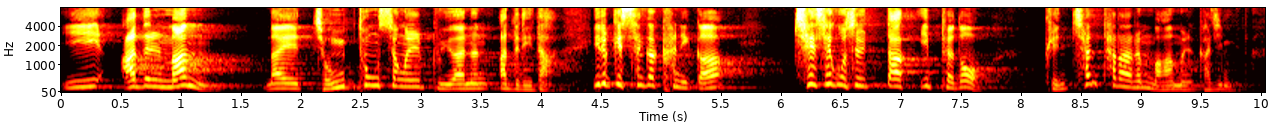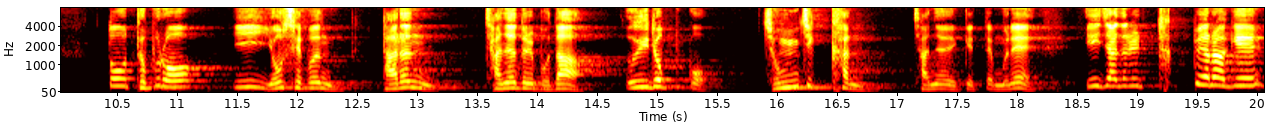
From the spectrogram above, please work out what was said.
이 아들만 나의 정통성을 부여하는 아들이다. 이렇게 생각하니까 채색 옷을 딱 입혀도 괜찮다라는 마음을 가집니다. 또 더불어 이 요셉은 다른 자녀들보다 의롭고 정직한 자녀였기 때문에 이 자녀를 특별하게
